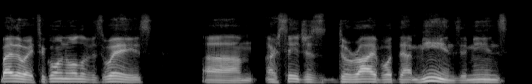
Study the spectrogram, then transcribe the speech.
By the way, to go in all of His ways um, our sages derive what that means. It means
